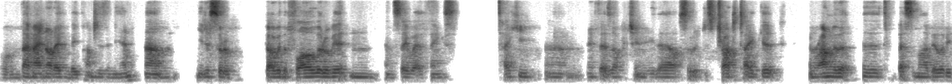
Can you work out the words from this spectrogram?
or they may not even be punches in the end. Um, you just sort of go with the flow a little bit and, and see where things take you. Um, if there's opportunity there, I'll sort of just try to take it and run with it to the best of my ability.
